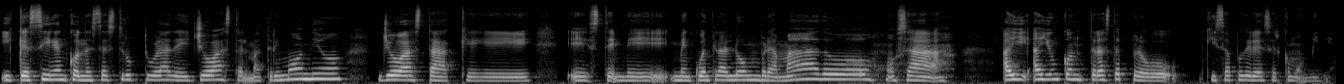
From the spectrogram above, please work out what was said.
y que siguen con esta estructura de yo hasta el matrimonio, yo hasta que este, me, me encuentre al hombre amado, o sea, hay, hay un contraste, pero quizá podría ser como mínimo.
